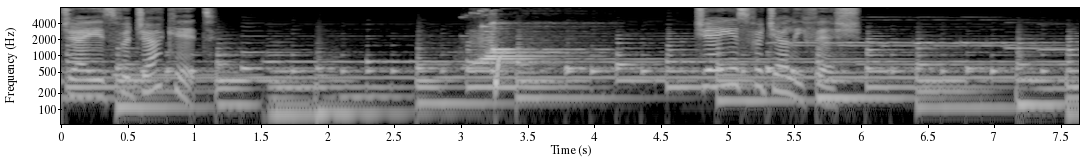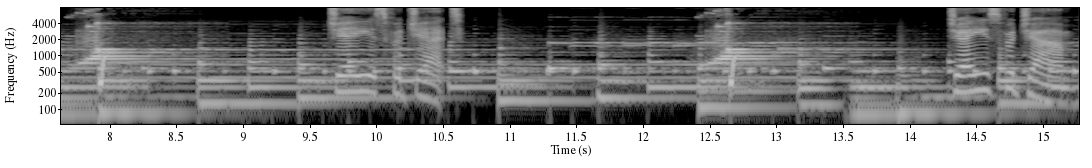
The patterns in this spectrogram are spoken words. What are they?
J is for jacket. J is for jellyfish. J is for jet. J is for jam.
